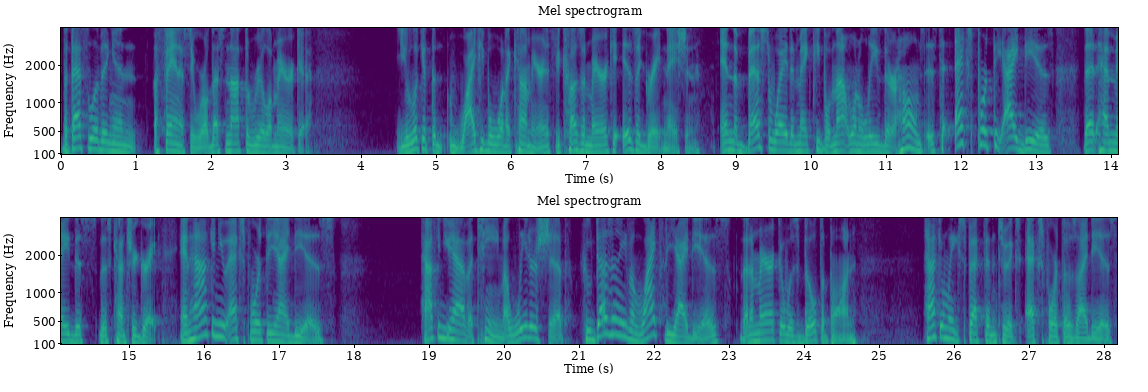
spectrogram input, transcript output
But that's living in a fantasy world. That's not the real America. You look at the why people want to come here, and it's because America is a great nation. And the best way to make people not want to leave their homes is to export the ideas that have made this this country great. And how can you export the ideas? How can you have a team, a leadership who doesn't even like the ideas that America was built upon? How can we expect them to ex- export those ideas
